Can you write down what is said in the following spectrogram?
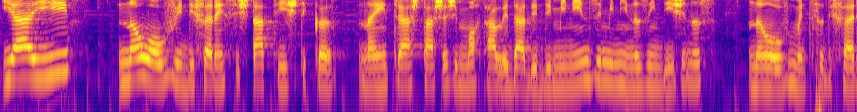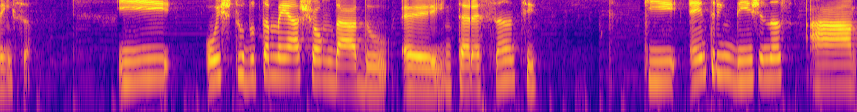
E aí não houve diferença estatística né, entre as taxas de mortalidade de meninos e meninas indígenas, não houve muita essa diferença. E o estudo também achou um dado é, interessante que entre indígenas a,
